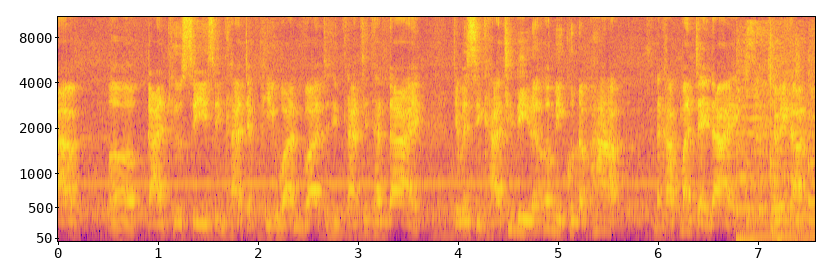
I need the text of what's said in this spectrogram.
การ QC สินค้าจาก P1 ว่าจะสินค้าที่ท่านได้ จะเป็นสินค้าที่ดีแล้วก็มีคุณภาพนะครับมั่นใจได้ใช่ไหมครับ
